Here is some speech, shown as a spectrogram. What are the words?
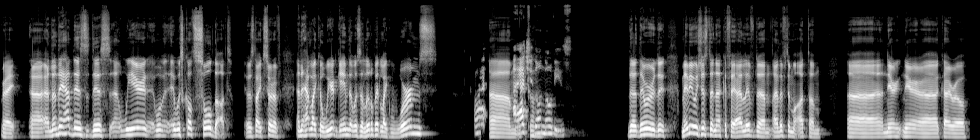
Right, uh, and then they had this this uh, weird. It was called Soul Dot. It was like sort of, and they had like a weird game that was a little bit like Worms. Oh, I, um, I actually don't know these. The they were the maybe it was just the cafe. I lived um, I lived in Mu'attam, uh, near near uh, Cairo,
